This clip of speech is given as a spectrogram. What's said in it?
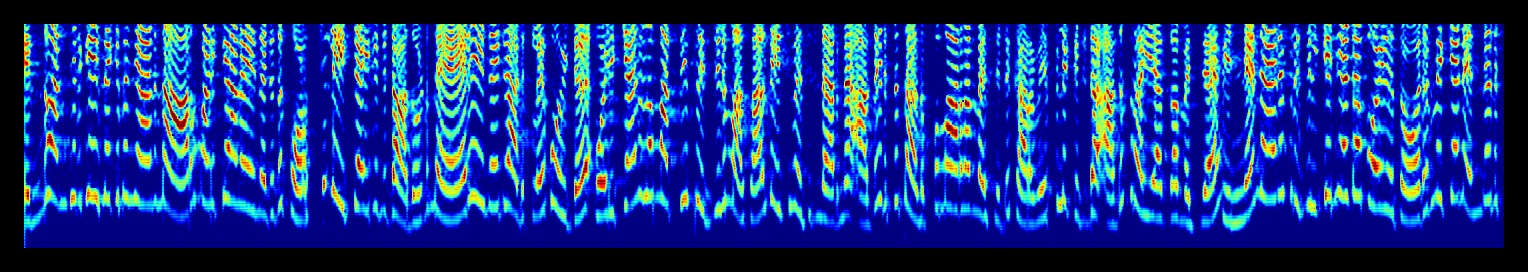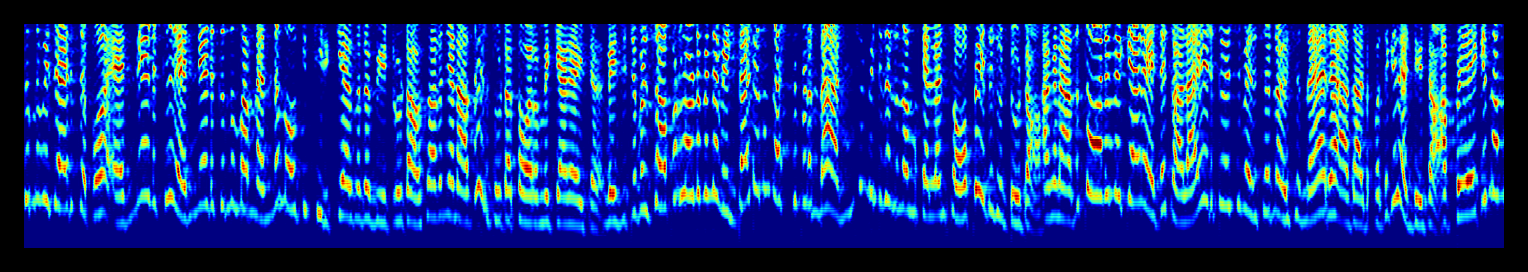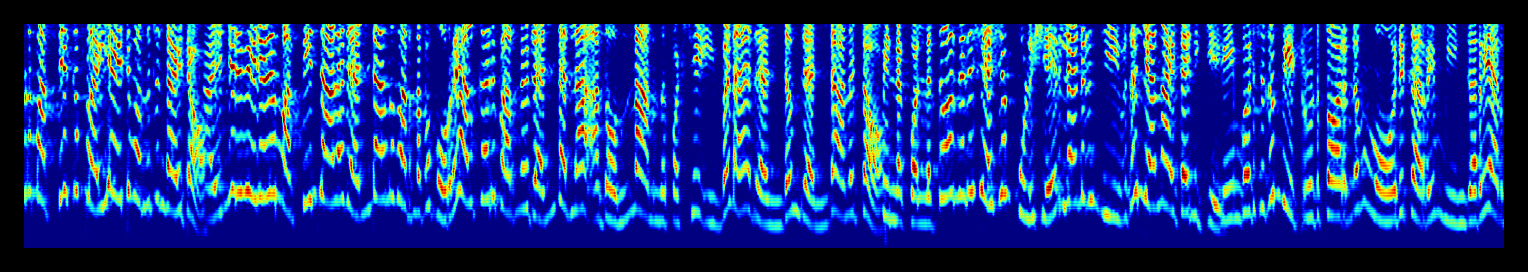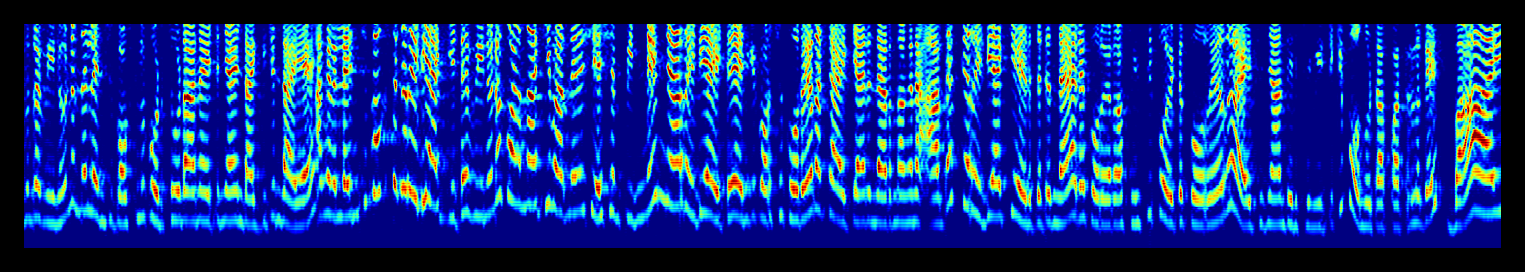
എന്നും അഞ്ചരക്ക് എഴുന്നേക്കുന്ന ഞാൻ ഇന്ന് ആറ് മണിക്കാണ് എഴുന്നേറ്റത്. കുറച്ച് ലേറ്റ് ആയിട്ടുണ്ട് കേട്ടോ അതുകൊണ്ട് നേരെ എഴുന്നേറ്റ് അടുക്കളയിൽ പോയിട്ട് പൊരിക്കാനുള്ള മത്തി ഫ്രിഡ്ജിൽ മസാല തേച്ച് വെച്ചിട്ടുണ്ടായിരുന്നു അതെടുത്ത് തണുപ്പ് മാറാൻ വെച്ചിട്ട് കറിവേപ്പിലൊക്കെ ഇട്ടിട്ട് അത് ഫ്രൈ ആക്കാൻ വെച്ചേ. പിന്നെ നേരെ ഫ്രിഡ്ജിൽ പോയത് തോരൻ വെക്കാൻ എന്തെടുക്കുന്നു വിചാരിച്ചപ്പോ എന്നെ എടുക്ക് എന്നെ എടുക്കുന്നു പറഞ്ഞ എന്നെ നോക്കി ചിരിക്കായിരുന്നു ബീട്രൂട്ട്. അവസാനം ഞാൻ അത് എടുത്തുട്ടാ തോരം വെക്കാനായിട്ട്. വെജിറ്റബിൾ ചോപ്പറിലോട്ട് പിന്നെ വലുതായിട്ടൊന്നും കഷ്ടപ്പെടണ്ട. അഞ്ച് മിനിറ്റ് തന്നെ നമുക്ക് എല്ലാം ചോപ്പ് ചെയ്ത് കിട്ടൂട്ടോ അങ്ങനെ അത് തോരം വെക്കാനായിട്ട് കടായി എടുത്ത് വെച്ച് വെളിച്ചെണ്ണ ഒഴിച്ച് നേരെ അത് അടുപ്പത്തേക്ക് തട്ടിട്ടോ അപ്പോഴേക്കും നമ്മുടെ മത്തിയൊക്കെ വന്നിട്ടുണ്ടായിട്ടോ? കഴിഞ്ഞൊരു വീഡിയോയിൽ മത്തിയും ചാള രണ്ടാന്ന് പറഞ്ഞപ്പോ കുറെ ആൾക്കാർ പറഞ്ഞു രണ്ടല്ല അതൊന്നാണെന്ന്. പക്ഷെ ഇവിടെ രണ്ടും രണ്ടാണ് ട്ടോ. പിന്നെ കൊല്ലത്ത് വന്നതിന് ശേഷം പുളിശ്ശേരില്ലാണ്ട് ഒരു ജീവിതം ഇല്ലാന്നായിട്ടാ എനിക്ക്. മീൻ പൊരിച്ചതും ബീട്രൂട്ട് തോരനും മോര് കറിയും മീൻ കറി ആയിരുന്നു ട്ടോ വിനുവിന് ഇന്ന് ലഞ്ച് ബോക്സിൽ കൊടുത്തു വിടാനായിട്ട് ഞാൻ ഉണ്ടാക്കിയിട്ടുണ്ടായേ. അങ്ങനെ ലഞ്ച് ബോക്സ് ഒക്കെ റെഡി ആക്കിയിട്ട് വിനുവിനെ കൊണന്നാക്കി വന്നതിന് ശേഷം പിന്നെയും ഞാൻ റെഡി ആയിട്ട് എനിക്ക് കുറച്ച് കൊറിയർ ഒക്കെ അയക്കാനുണ്ടായിരുന്നു. അങ്ങനെ അതൊക്കെ റെഡിയാക്കി എടുത്തിട്ട് നേരെ കൊറിയർ ഓഫീസിൽ പോയിട്ട് കൊറിയർ അയച്ച് ഞാൻ തിരിച്ച് വീട്ടിലേക്ക് പോന്നു കേട്ടോ അപ്പൊ അത്രയുള്ള ഗൈസ് ബൈ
